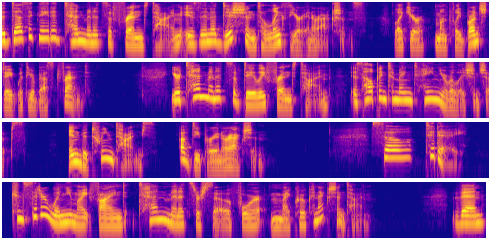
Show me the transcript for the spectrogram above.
the designated 10 minutes of friend time is in addition to lengthier interactions, like your monthly brunch date with your best friend. Your 10 minutes of daily friend time is helping to maintain your relationships in between times of deeper interaction. So, today, consider when you might find 10 minutes or so for micro connection time. Then,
